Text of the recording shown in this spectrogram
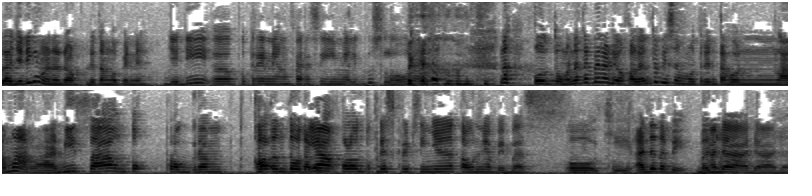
lah jadi gimana dong ditanggepinnya? Jadi eh, puterin yang versi Melly Guslow nah keuntungannya tapi radio kalian tuh bisa muterin tahun lama kan? Bisa untuk program Tertentu, tapi- ya kalau untuk deskripsinya tahunnya bebas Oh, Oke, ada tapi banyak. ada ada ada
